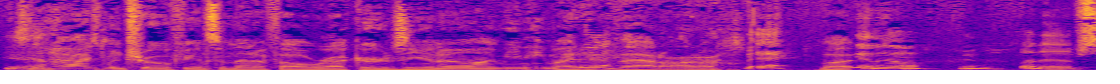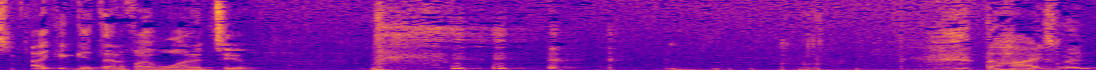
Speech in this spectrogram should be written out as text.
He's Yeah. got Heisman Trophy and some NFL records. You know, I mean, he might have eh. that on us. Eh, But you know, yeah, whatevs. I could get that if I wanted to. the Heisman,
